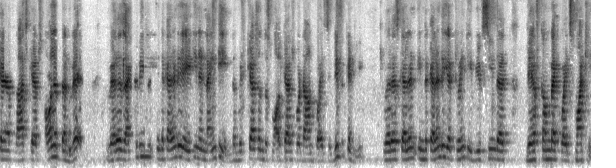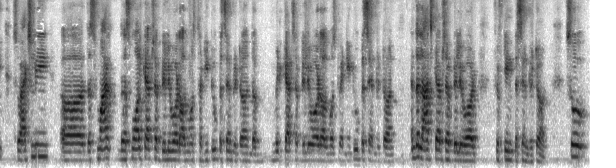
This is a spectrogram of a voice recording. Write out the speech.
caps, large caps all have done well. Whereas actually in the calendar year 18 and 19, the mid caps and the small caps were down quite significantly. Whereas in the calendar year 20, we've seen that they have come back quite smartly. So actually, uh, the smart the small caps have delivered almost 32% return. The mid caps have delivered almost 22% return. And the large caps have delivered 15% return. So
